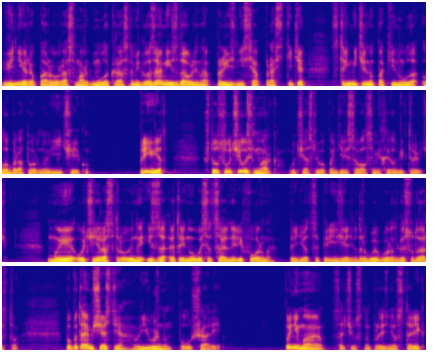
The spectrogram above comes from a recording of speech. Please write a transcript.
Венера пару раз моргнула красными глазами и, сдавленно произнеся «простите», стремительно покинула лабораторную ячейку. «Привет. Что случилось, Марк?» – участливо поинтересовался Михаил Викторович. «Мы очень расстроены из-за этой новой социальной реформы. Придется переезжать в другой город-государство. Попытаем счастье в южном полушарии». «Понимаю», – сочувственно произнес старик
